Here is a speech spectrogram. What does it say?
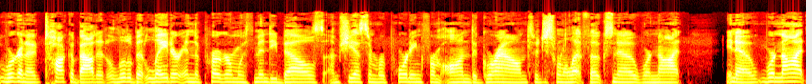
we're gonna talk about it a little bit later in the program with Mindy Belz. Um, she has some reporting from on the ground. So just want to let folks know we're not. You know, we're not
